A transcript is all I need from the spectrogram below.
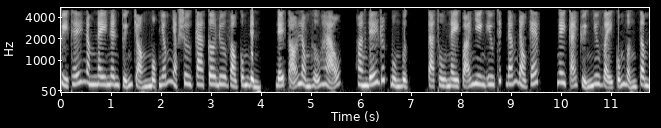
vì thế năm nay nên tuyển chọn một nhóm nhạc sư ca cơ đưa vào cung đình, để tỏ lòng hữu hảo, hoàng đế rất buồn bực, tạ thù này quả nhiên yêu thích đám đào kép, ngay cả chuyện như vậy cũng bận tâm,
